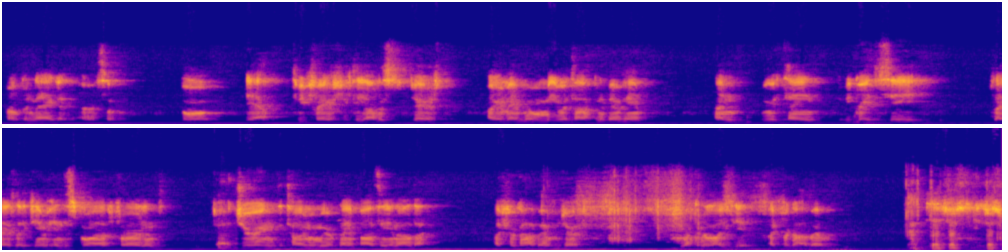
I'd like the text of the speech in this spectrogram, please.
broken leg or something. But yeah, to be perfectly honest, Jared, I remember when we were talking about him, and we were saying it'd be great to see players like him in the squad for Ireland uh, during the time when we were playing Bosnia and all that. I forgot about him, Jared. I'm not gonna lie to you, I forgot about him. That, that, that, just, just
